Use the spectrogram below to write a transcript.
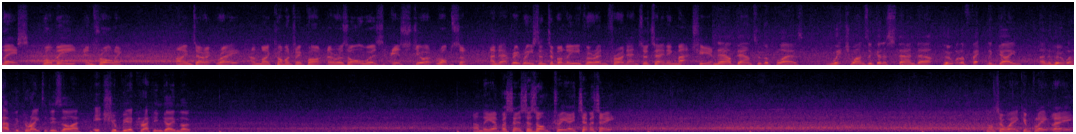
This will be enthralling. I'm Derek Rae, and my commentary partner, as always, is Stewart Robson. And every reason to believe we're in for an entertaining match here. Now down to the players. Which ones are going to stand out, who will affect the game, and who will have the greater desire? It should be a cracking game, though. And the emphasis is on creativity. Not away completely.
